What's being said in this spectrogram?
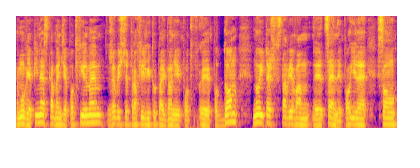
mówię, pineska będzie pod filmem, żebyście trafili tutaj do niej pod, y, pod dom. No i też wstawię Wam y, ceny, po ile są.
